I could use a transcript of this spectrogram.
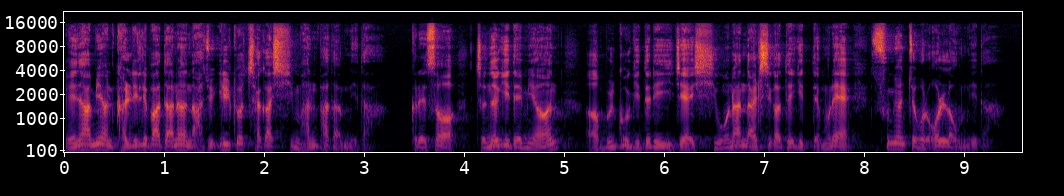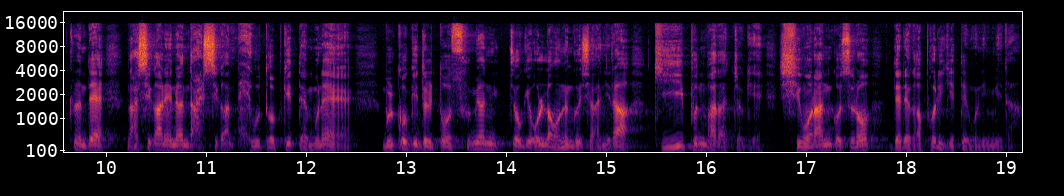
왜냐하면 갈릴리 바다는 아주 일교차가 심한 바다입니다. 그래서 저녁이 되면 어, 물고기들이 이제 시원한 날씨가 되기 때문에 수면 쪽으로 올라옵니다. 그런데 낮 시간에는 날씨가 매우 덥기 때문에 물고기들도 수면 쪽에 올라오는 것이 아니라 깊은 바다 쪽에 시원한 곳으로 내려가 버리기 때문입니다.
